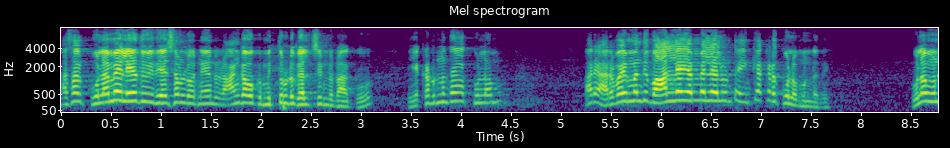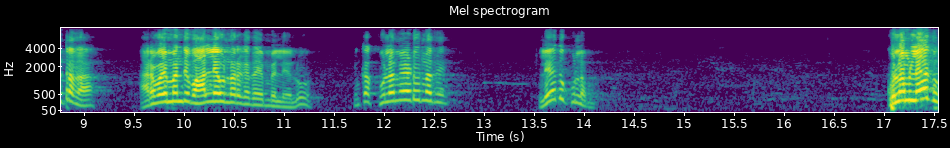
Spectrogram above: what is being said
అసలు కులమే లేదు ఈ దేశంలో. నేను రాంగా ఒక మిత్రుడు కలిసిండు నాకు. ఎక్కడున్నదా కులం? అరే అరవై మంది వాళ్ళే ఎమ్మెల్యేలు ఉంటే ఇంకెక్కడ కులం ఉన్నది? కులం ఉంటుందా? అరవై మంది వాళ్ళే ఉన్నారు కదా ఎమ్మెల్యేలు. ఇంకా కులమేడున్నది లేదు కులం. కులం లేదు.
